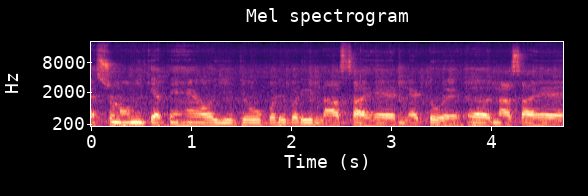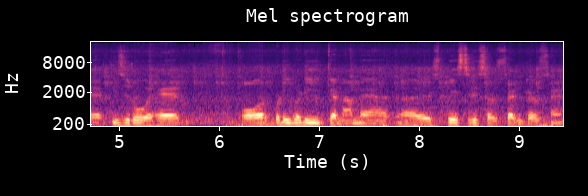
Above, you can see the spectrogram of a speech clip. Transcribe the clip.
एस्ट्रोनॉमी कहते हैं और ये जो बड़ी बड़ी नासा है, नेटो है नासा है, इसरो है और बड़ी बड़ी क्या नाम है स्पेस रिसर्च सेंटर्स हैं।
